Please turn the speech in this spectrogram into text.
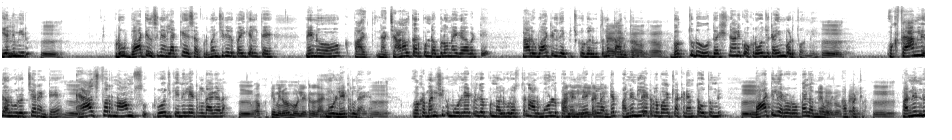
ఇవన్నీ మీరు? ఇప్పుడు బాటిల్స్ నేను లెక్క వేసా అప్పుడు మంచినీళ్ళు పైకి వెళ్తే నేను నా ఛానల్ తరపున డబ్బులు ఉన్నాయి కాబట్టి నాలుగు బాటిల్ తెప్పించుకోగలుగుతున్నా అవును, తాగుతున్నా. అవును, అవును. భక్తుడు దర్శనానికి ఒక రోజు టైం పడుతుంది. ఒక ఫ్యామిలీ నలుగురు వచ్చారంటే యాజ్ ఫర్ నామ్స్ రోజుకి ఎన్ని లీటర్లు తాగాల? మినిమం మూడు లీటర్లు తాగాలి. మూడు లీటర్లు తాగాలి. ఉమ్, ఒక మనిషికి మూడు లీటర్లు చొప్పున నలుగురు వస్తే నాలుగు మూడు పన్నెండు లీటర్లు అంటే పన్నెండు లీటర్ల బాటిల్ అక్కడ ఎంత అవుతుంది? బాటిల్ ఇరవై రూపాయలు అమ్మేవాడు అప్పట్లో. పన్నెండు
